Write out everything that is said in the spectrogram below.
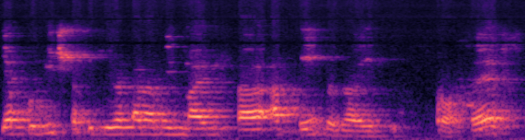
e a política precisa cada vez mais estar atenta a esse processo,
